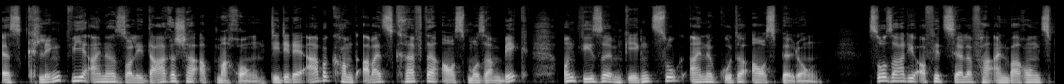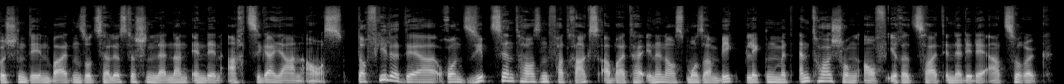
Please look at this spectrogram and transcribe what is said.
Es klingt wie eine solidarische Abmachung. Die DDR bekommt Arbeitskräfte aus Mosambik und diese im Gegenzug eine gute Ausbildung. So sah die offizielle Vereinbarung zwischen den beiden sozialistischen Ländern in den 80er Jahren aus. Doch viele der rund 17.000 VertragsarbeiterInnen aus Mosambik blicken mit Enttäuschung auf ihre Zeit in der DDR zurück.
